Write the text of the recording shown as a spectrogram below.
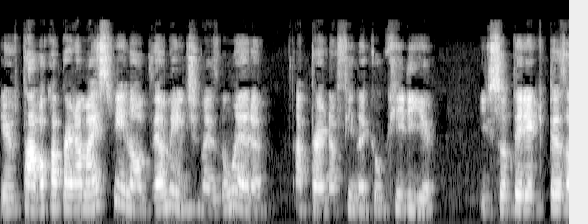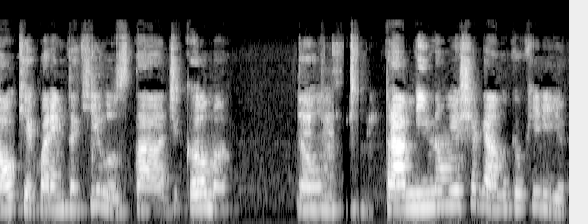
Eu tava com a perna mais fina, obviamente, mas não era a perna fina que eu queria. Isso eu teria que pesar o quê? 40 quilos? Tá de cama? Então, uhum. pra mim, não ia chegar no que eu queria.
